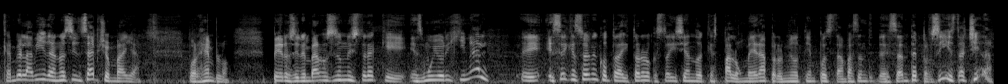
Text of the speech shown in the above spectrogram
cambió la vida, no es Inception, vaya, por ejemplo. Pero sin embargo es una historia que es muy original. Eh, ese que suena contradictorio lo que estoy diciendo de que es palomera, pero al mismo tiempo está bastante interesante, pero sí, está chida.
